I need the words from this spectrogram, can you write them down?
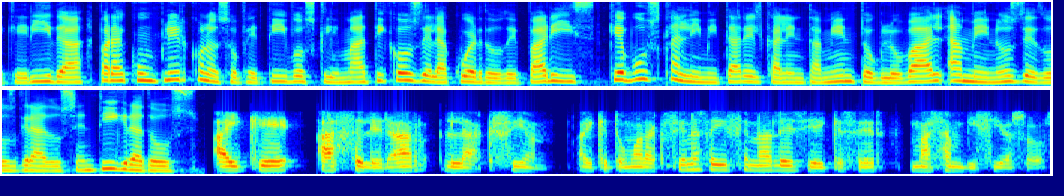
requerida para cumplir con los objetivos climáticos del Acuerdo de París, que buscan limitar el calentamiento global a menos de 2 grados centígrados. Hay que acelerar la acción hay que tomar acciones adicionales y hay que ser más ambiciosos.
